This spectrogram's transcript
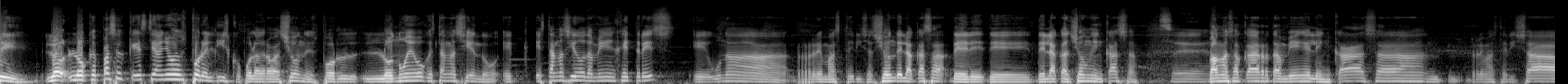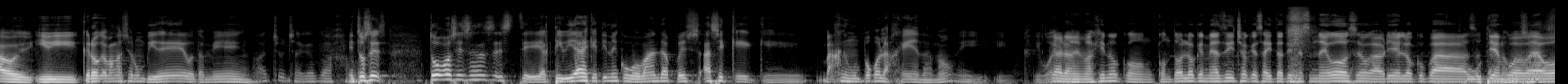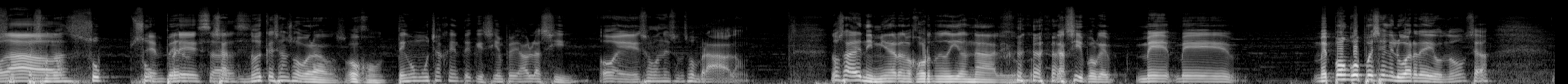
Sí, lo, lo que pasa es que este año es por el disco, por las grabaciones, por lo nuevo que están haciendo. Eh, están haciendo también en G3 eh, una remasterización de la casa, de, de- de la canción en casa. Sí. Van a sacar también el en casa remasterizado y, y creo que van a hacer un video también. Ah, chucha, qué paja. Entonces, todas esas este, actividades que tienen como banda, pues hace que, que bajen un poco la agenda, ¿no? Y, y- y bueno, claro, me imagino con, con todo lo que me has dicho que Saita tienes un negocio, Gabriel ocupa su tiempo loco, o sea, de abogado. súper- empresas. o sea, no es que sean sobrados, ojo. Tengo mucha gente que siempre habla así. Oye, esos son sobrados. No, no sabes ni mierda, mejor no digas nada. le digo. Así, porque me, me, me pongo pues en el lugar de ellos, ¿no? O sea,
